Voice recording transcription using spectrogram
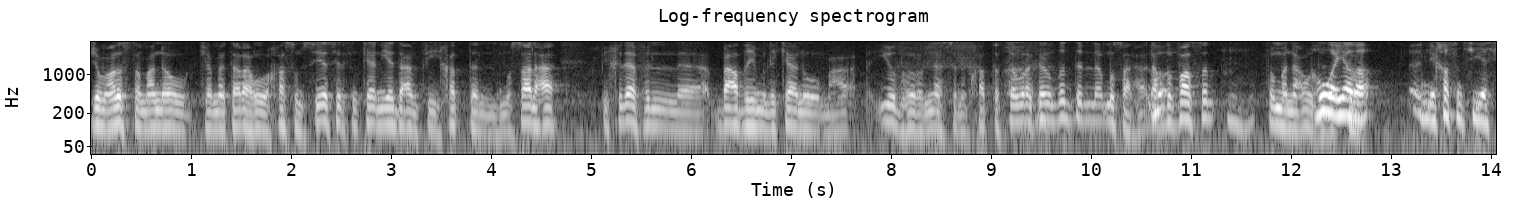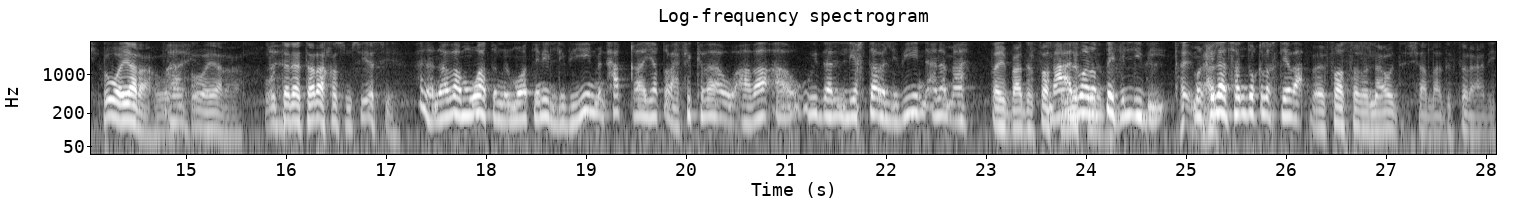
جمعة نصر مع أنه كما ترى هو خصم سياسي لكن كان يدعم في خط المصالحة بخلاف بعضهم اللي كانوا مع يظهر الناس اللي في خط الثورة كانوا ضد المصالحة. ناخذ فاصل ثم نعود هو يرى أني خصم سياسي. هو يرى هو, هو يرى. وأنت لا تراه خصم سياسي. أنا نرى مواطن من المواطنين الليبيين من حقه يطرح فكرة واراءه وإذا اللي يختار الليبيين أنا معه. طيب بعد الفاصل مع الوان الطيف الليبي طيب من خلال صندوق الاقتراع فاصل ونعود إن شاء الله دكتور علي.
